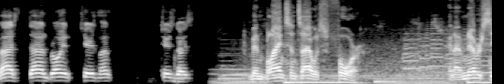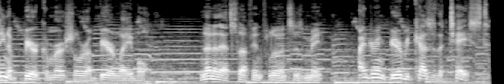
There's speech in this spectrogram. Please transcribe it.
Matt, Dan, Brian, cheers, man. Cheers, guys. Been blind since I was four. And I've never seen a beer commercial or a beer label. None of that stuff influences me. I drink beer because of the taste.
